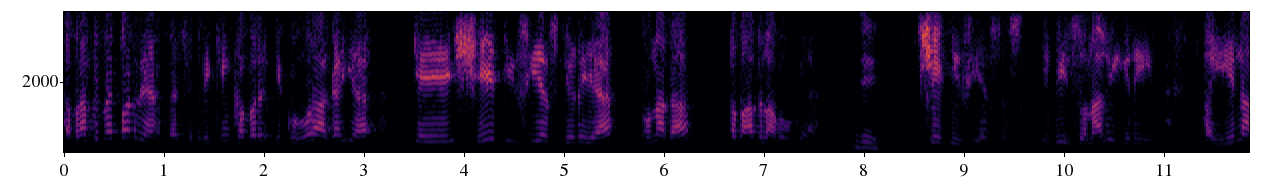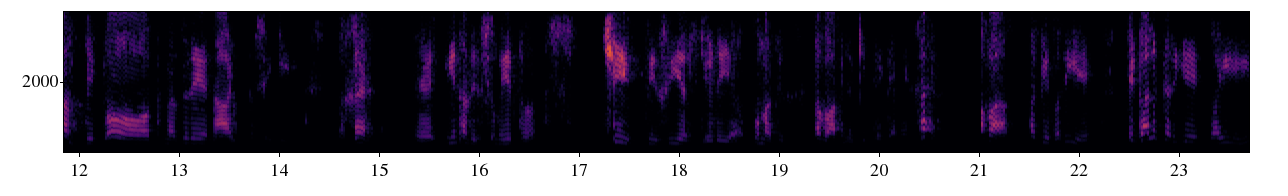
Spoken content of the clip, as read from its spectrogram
ਖਬਰਾਂ ਤੇ ਮੈਂ ਪੜ ਰਿਹਾ। ਵੈਸੇ ਬ੍ਰੇਕਿੰਗ ਖਬਰ ਇੱਕ ਹੋਰ ਆ ਗਈ ਆ ਕਿ 6 ਪੀਸੀਐਸ ਜਿਹੜੇ ਆ ਉਹਨਾਂ ਦਾ ਤਬਾਦਲਾ ਹੋ ਗਿਆ ਜੀ। 6 ਪੀਸੀਐਸ ਬੀਬੀ ਸੋਨਾਲੀ ਗਿਰੀ ਬਈ ਇਹਨਾਂ ਤੇ ਬਹੁਤ ਨਜ਼ਰੇ ਨਾਲ ਸੀਗੀ। ਖੈਰ ਇਹਨਾਂ ਦੇ ਸਮੇਤ 6 ਪੀਸੀਐਸ ਜਿਹੜੇ ਆ ਉਹਨਾਂ ਦੇ ਤਬਾਦਲੇ ਕੀਤੇ ਗਏ ਨੇ। ਖੈਰ ਆਪਾਂ ਅੱਗੇ ਵਧੀਏ। ਤੇ ਗੱਲ ਕਰੀਏ ਬਈ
